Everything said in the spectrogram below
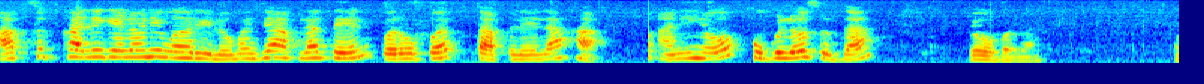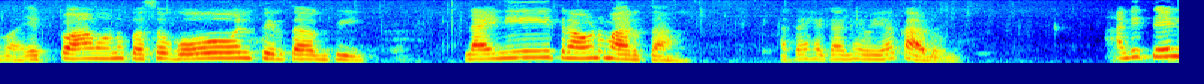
आपसूप खाली गेलो आणि वर येलो म्हणजे आपला तेल बरोबर तापलेला हा. आणि हो फुगलो सुद्धा. हो बघा. बघा एक हा म्हणून कसं गोल फिरता अगदी. लाईनीत राऊंड मारता. आता ह्याका घेऊया काढून. आणि तेल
